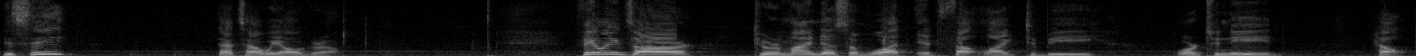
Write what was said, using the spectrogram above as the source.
You see? That's how we all grow. Feelings are to remind us of what it felt like to be or to need help.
